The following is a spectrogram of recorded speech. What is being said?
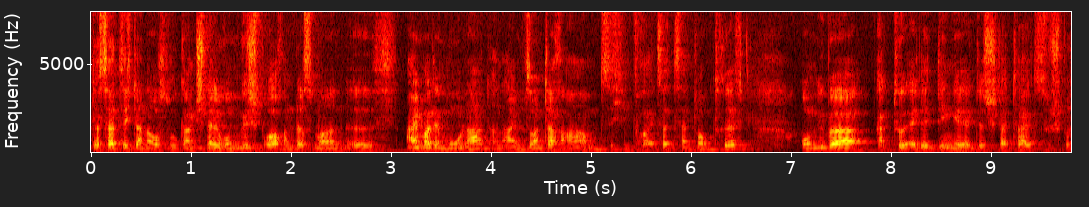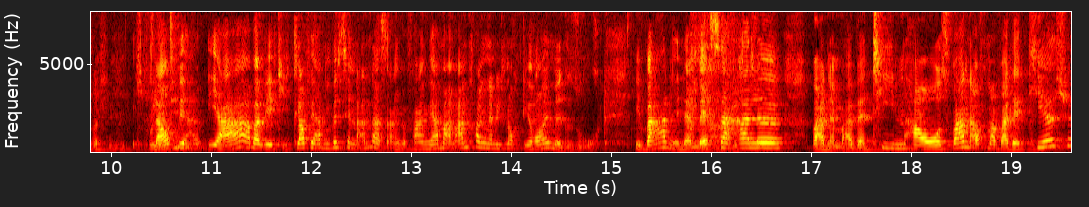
Das hat sich dann auch so ganz schnell rumgesprochen, dass man äh, einmal im Monat an einem Sonntagabend sich im Freizeitzentrum trifft, um über aktuelle Dinge des Stadtteils zu sprechen. Ich glaube, wir ja, aber wir, ich glaube, wir haben ein bisschen anders angefangen. Wir haben am Anfang nämlich noch die Räume gesucht. Wir waren in der Messehalle, waren im Albertinenhaus, waren auch mal bei der Kirche.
